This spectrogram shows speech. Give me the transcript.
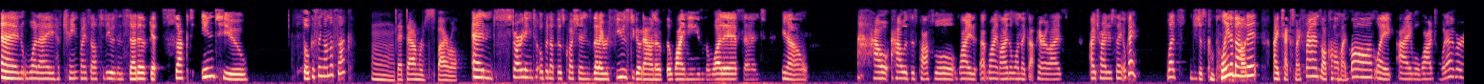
And what I have trained myself to do is instead of get sucked into focusing on the suck Mm, that downward spiral. And starting to open up those questions that I refuse to go down of the why me's and the what ifs and you know how how is this possible? Why why am I the one that got paralyzed? I try to say, okay, let's just complain about it. I text my friends, I'll call my mom, like I will watch whatever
